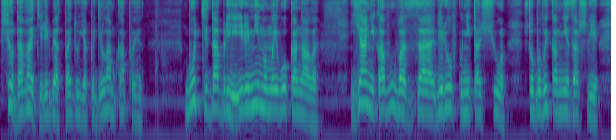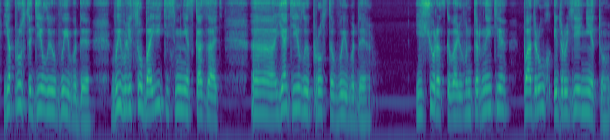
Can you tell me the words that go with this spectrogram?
Все, давайте, ребят, пойду я по делам, капает. Будьте добрее или мимо моего канала. Я никого вас за веревку не тащу, чтобы вы ко мне зашли. Я просто делаю выводы. Вы в лицо боитесь мне сказать. Э, я делаю просто выводы. Еще раз говорю, в интернете подруг и друзей нету.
